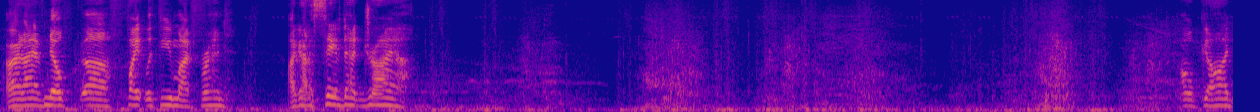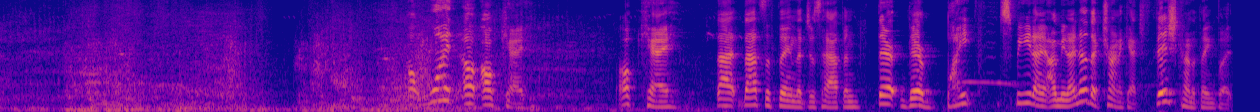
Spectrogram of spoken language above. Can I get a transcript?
Alright, I have no uh, fight with you, my friend. I gotta save that Dryo. Oh god. Oh what? Oh okay. Okay. That that's a thing that just happened. Their their bite speed. I, I mean I know they're trying to catch fish kind of thing, but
